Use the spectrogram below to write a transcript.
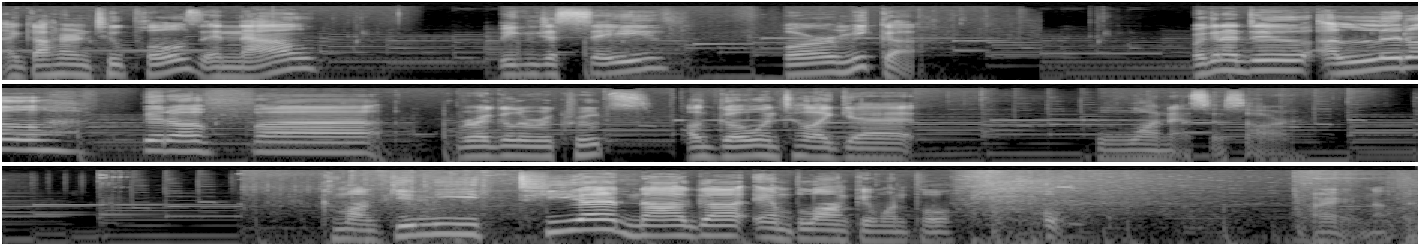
I got her in two pulls and now we can just save for Mika. We're gonna do a little bit of uh, regular recruits. I'll go until I get one SSR. Come on, give me Tia, Naga, and Blanc in one pull. Oh. Alright, nothing.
